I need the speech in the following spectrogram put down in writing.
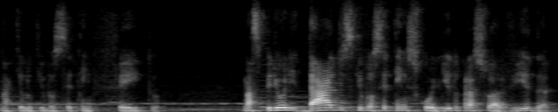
naquilo que você tem feito, nas prioridades que você tem escolhido para a sua vida,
